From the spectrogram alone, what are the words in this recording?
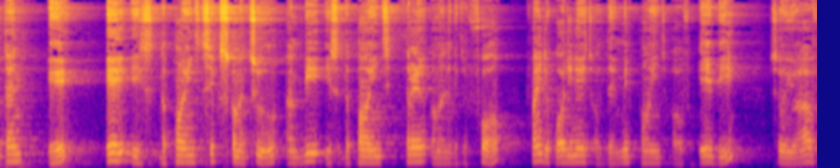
10a. A is the point 6, comma 2 and B is the point 3, comma negative 4. Find the coordinate of the midpoint of AB. So you have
